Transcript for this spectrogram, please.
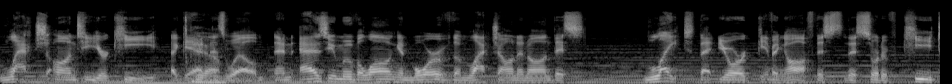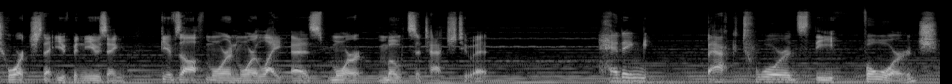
latch onto your key again Yeah. as well. And as you move along and more of them latch on and on, this light that you're giving off, this this sort of key torch that you've been using, gives off more and more light as more motes attach to it. Heading back towards the forge.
